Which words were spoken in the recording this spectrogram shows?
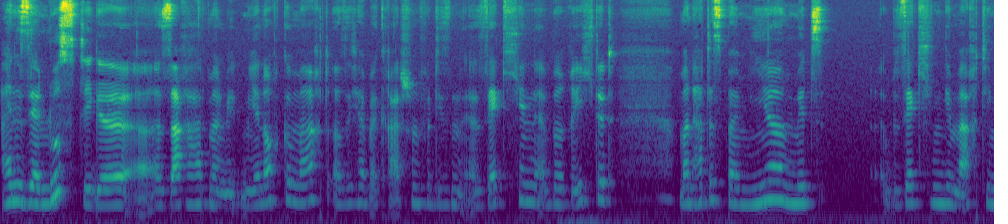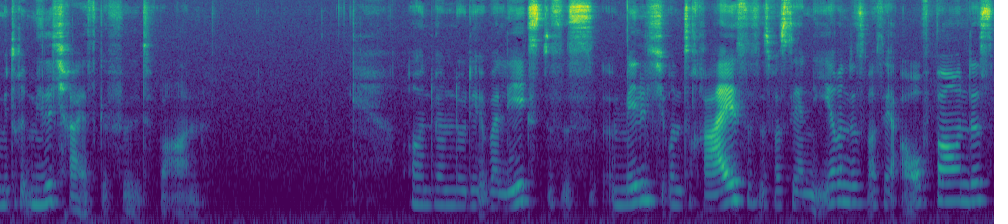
eine sehr lustige äh, Sache hat man mit mir noch gemacht. Also ich habe ja gerade schon von diesen äh, Säckchen äh, berichtet. Man hat es bei mir mit Säckchen gemacht, die mit Milchreis gefüllt waren. Und wenn du dir überlegst, es ist Milch und Reis, das ist was sehr Nährendes, was sehr Aufbauendes.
